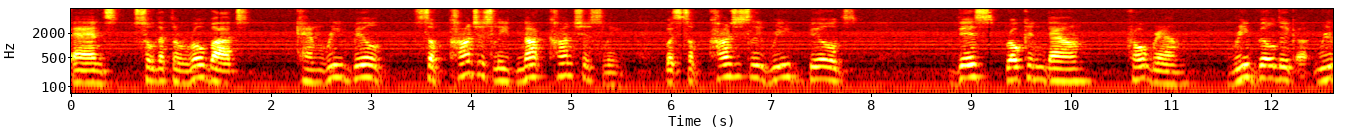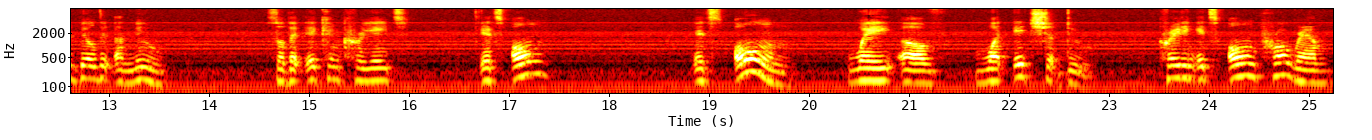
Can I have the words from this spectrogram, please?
And so that the robot can rebuild subconsciously not consciously but subconsciously rebuilds this broken down program rebuild it, uh, rebuild it anew so that it can create its own its own way of what it should do creating its own program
